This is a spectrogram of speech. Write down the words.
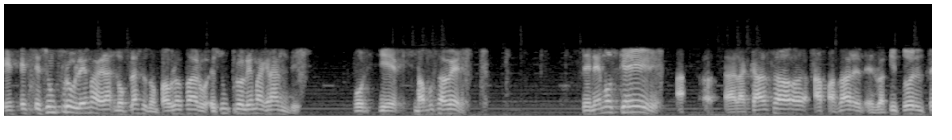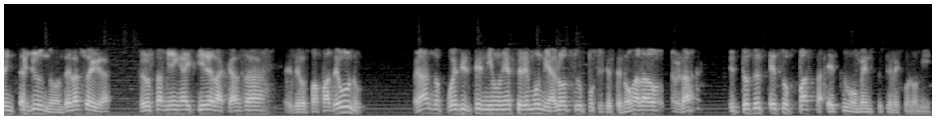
es, un problema, grande, no plazo, don Pablo Alfaro, es un problema grande, porque, vamos a ver, tenemos que ir a, la casa a pasar el, ratito del 31 de la suegra, pero también hay que ir a la casa de los papás de uno, ¿verdad? No puedes irte ni un extremo ni al otro porque se te enoja la otra, ¿verdad? Entonces, eso pasa estos momentos en la economía.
